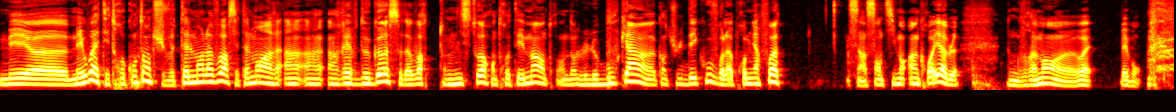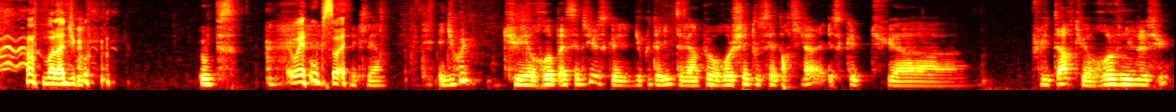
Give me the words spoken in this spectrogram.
Mais, euh, mais ouais, t'es trop content, tu veux tellement l'avoir. C'est tellement un, un, rêve de gosse d'avoir ton histoire entre tes mains, entre, dans le, bouquin, quand tu le découvres la première fois. C'est un sentiment incroyable. Donc vraiment, ouais. Mais bon, voilà du coup. oups. Ouais, oups, ouais. C'est clair. Et du coup, tu es repassé dessus parce que du coup, tu as dit que tu avais un peu rushé toutes ces parties-là. Est-ce que tu as. Plus tard, tu es revenu dessus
